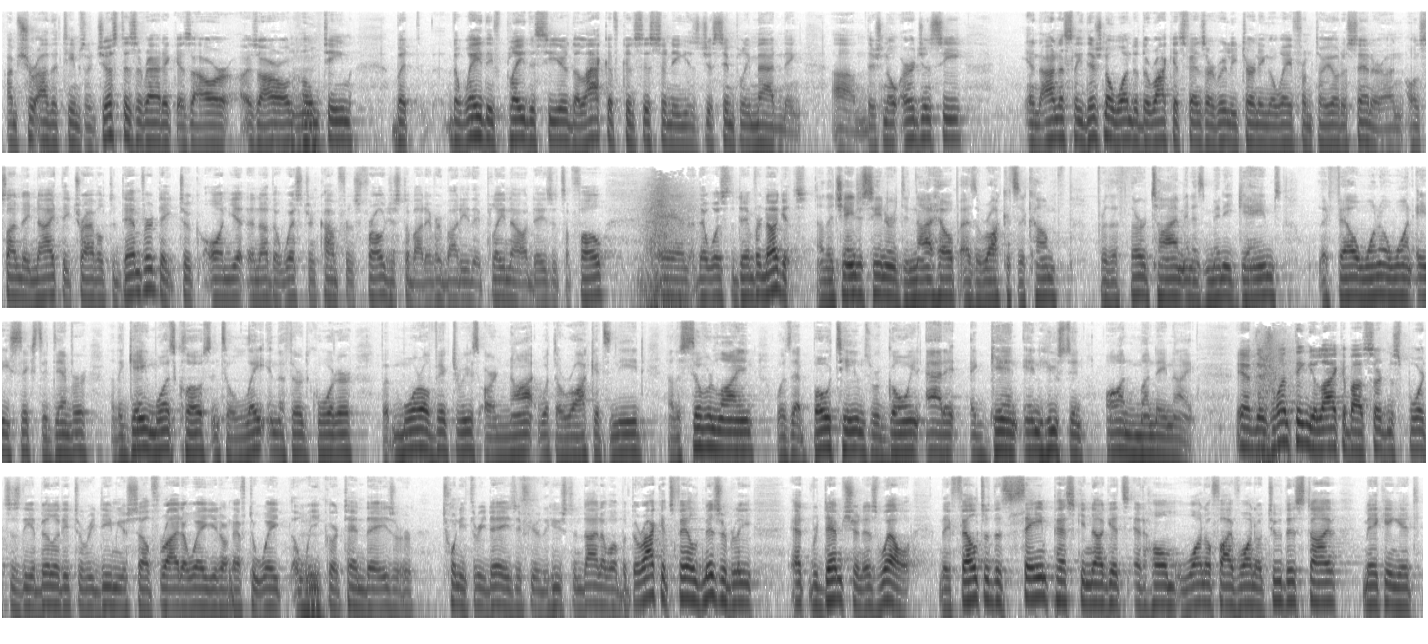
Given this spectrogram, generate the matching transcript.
I'm sure other teams are just as erratic as our, as our own home team, but the way they've played this year, the lack of consistency is just simply maddening. Um, there's no urgency. And honestly, there's no wonder the Rockets fans are really turning away from Toyota Center. On, on Sunday night, they traveled to Denver. They took on yet another Western Conference foe. Just about everybody they play nowadays, it's a foe. And there was the Denver Nuggets. Now, the change of scenery did not help as the Rockets succumbed for the third time in as many games. They fell 101 86 to Denver. Now, the game was close until late in the third quarter, but moral victories are not what the Rockets need. Now, the silver lining was that both teams were going at it again in Houston on Monday night. Yeah, if there's one thing you like about certain sports is the ability to redeem yourself right away. You don't have to wait a mm-hmm. week or 10 days or 23 days if you're the Houston Dynamo. But the Rockets failed miserably at redemption as well. They fell to the same pesky Nuggets at home 105-102 this time, making it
